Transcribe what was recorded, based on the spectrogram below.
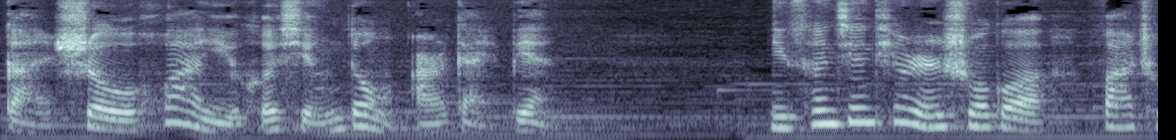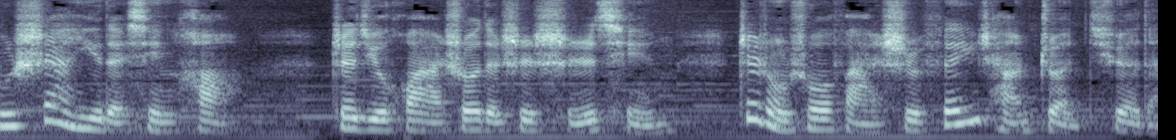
感受、话语和行动而改变。你曾经听人说过“发出善意的信号”，这句话说的是实情。这种说法是非常准确的。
